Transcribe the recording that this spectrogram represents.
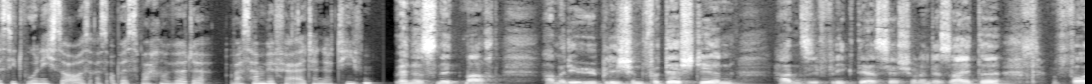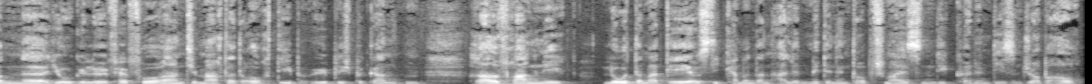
es sieht wohl nicht so aus, als ob er es machen würde. Was haben wir für Alternativen? Wenn er es nicht macht, haben wir die üblichen Verdächtigen. Hansi Flick, der ist ja schon an der Seite von äh, Jogi Löw hervorragend gemacht hat, auch die üblich bekannten Ralf Rangnick, Lothar Matthäus, die kann man dann alle mit in den Topf schmeißen, die können diesen Job auch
